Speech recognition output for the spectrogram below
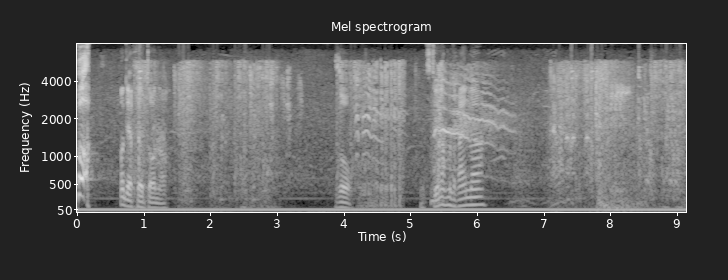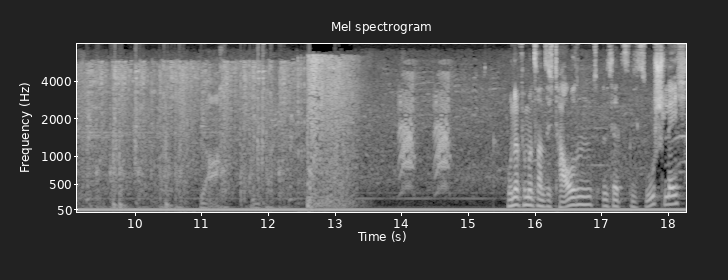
Ha! Und er fällt doch noch. So. Jetzt den noch mit rein da. 125.000 ist jetzt nicht so schlecht.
